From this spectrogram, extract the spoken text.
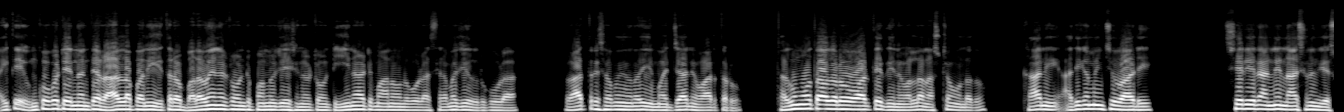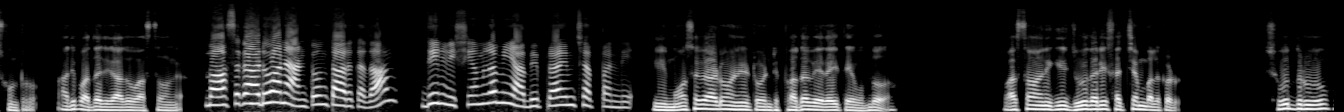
అయితే ఇంకొకటి ఏంటంటే రాళ్ళ పని ఇతర బలమైనటువంటి పనులు చేసినటువంటి ఈనాటి మానవులు కూడా శ్రమజీవులు కూడా రాత్రి సమయంలో ఈ మద్యాన్ని వాడతారు. తగు మోతాదులో వాడితే దీనివల్ల నష్టం ఉండదు. కానీ అధిగమించి వాడి శరీరాన్ని నాశనం చేసుకుంటారు. అది పద్ధతి కాదు వాస్తవంగా. మోసగాడు అని అంటుంటారు కదా దీని విషయంలో మీ అభిప్రాయం చెప్పండి. ఈ మోసగాడు అనేటువంటి పదవి ఏదైతే ఉందో వాస్తవానికి జూదరి సత్యం పలకడు. శూద్రుడు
